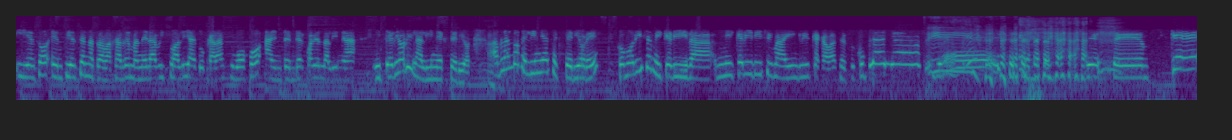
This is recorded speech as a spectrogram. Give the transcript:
y eso empiecen a trabajar de manera visual y a educar a su ojo a entender cuál es la línea interior y la línea exterior. Ah. Hablando de líneas exteriores, como dice mi querida, mi queridísima Ingrid, que acaba de hacer su cumpleaños. Sí. Este, que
